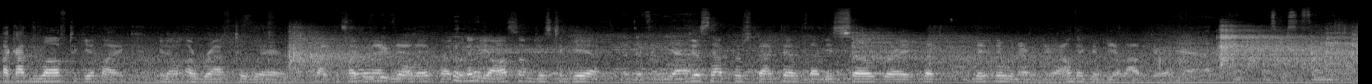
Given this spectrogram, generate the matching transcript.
like, I'd love to get like, you know, a ref to wear. Like, it's like would be cool. Like, wouldn't it be awesome just to get A different, yeah. just that perspective? That'd be so great. But they, they would never do it. I don't think they'd be allowed to do it. yeah, I think that's supposed to film it. Yeah,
